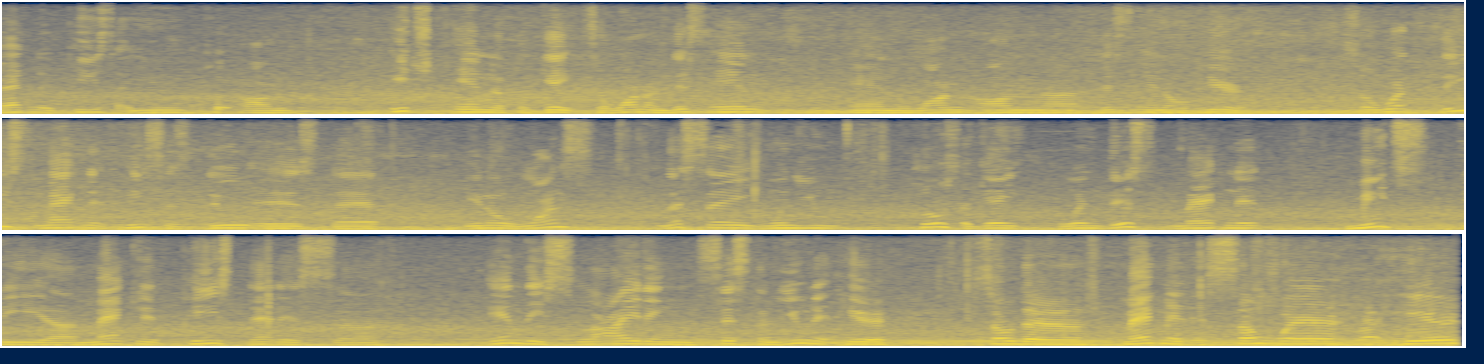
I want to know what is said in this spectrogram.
magnet piece that you put on each end of the gate. So one on this end and one on uh, this end over here. So what these magnet pieces do is that, you know, once, let's say when you close the gate, when this magnet meets the uh, magnet piece that is uh, in the sliding system unit here, so the magnet is somewhere right here.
